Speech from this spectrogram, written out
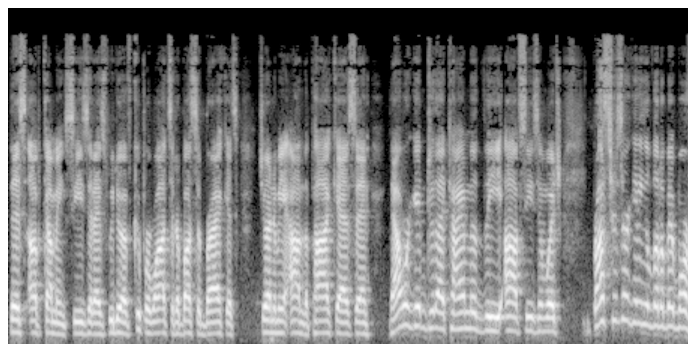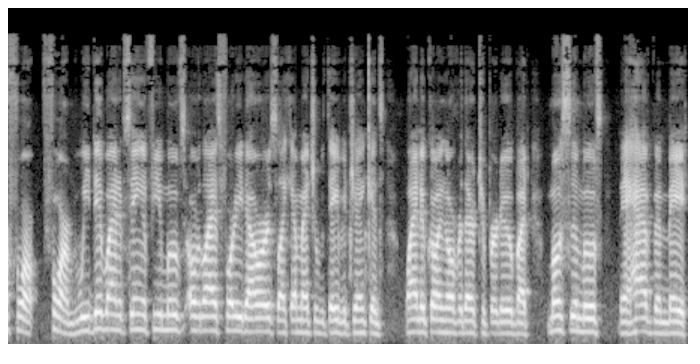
this upcoming season as we do have Cooper Watson of Busting Brackets joining me on the podcast. And now we're getting to that time of the offseason, which rosters are getting a little bit more for- formed. We did wind up seeing a few moves over the last 48 hours, like I mentioned with David Jenkins, wind up going over there to Purdue, but most of the moves they have been made.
